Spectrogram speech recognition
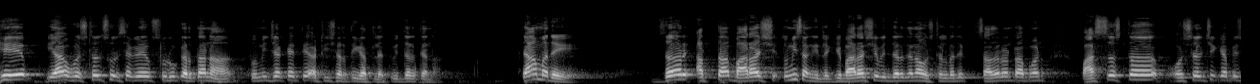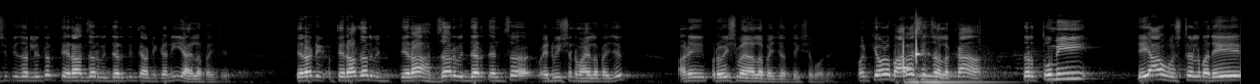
हे या हॉस्टेल सुरू सगळे सुरू करताना तुम्ही ज्या काही ते अटी शर्ती घातल्यात विद्यार्थ्यांना त्यामध्ये जर आत्ता बाराशे तुम्ही सांगितलं की बाराशे विद्यार्थ्यांना हॉस्टेलमध्ये साधारणतः आपण पासष्ट हॉस्टेलची कॅपॅसिटी धरली तर तेरा हजार विद्यार्थी त्या ठिकाणी यायला पाहिजेत. तेरा तेरा हजार तेरा हजार विद्यार्थ्यांचं ॲडमिशन व्हायला पाहिजेत आणि प्रवेश मिळायला पाहिजे अध्यक्षमध्ये पण केवळ बाराशे झालं का? तर तुम्ही ते या हॉस्टेलमध्ये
